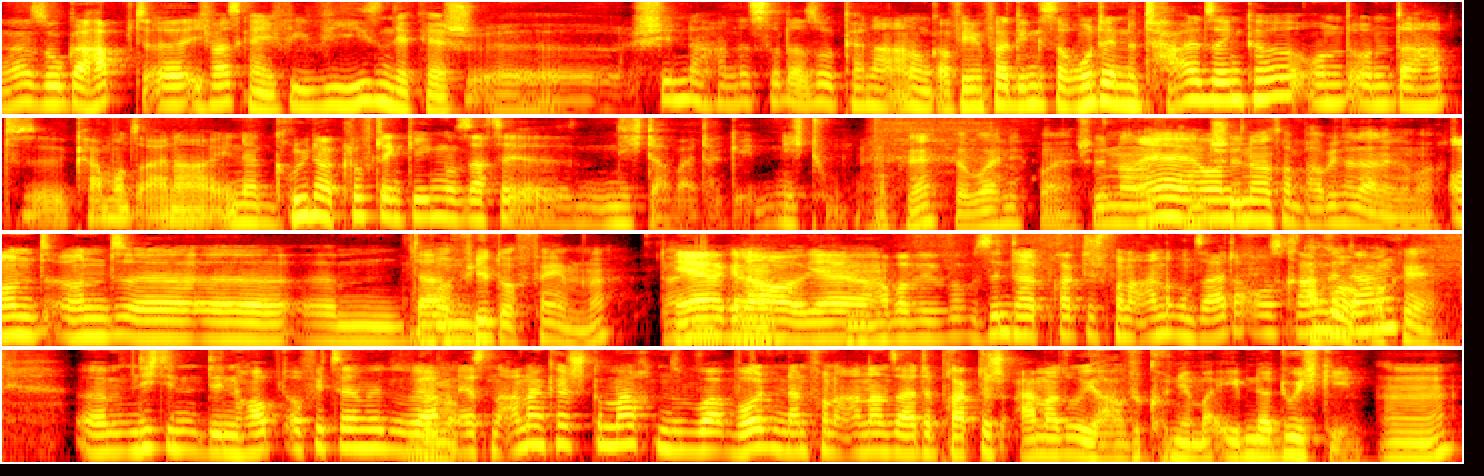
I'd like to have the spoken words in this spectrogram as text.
Ja, so gehabt, äh, ich weiß gar nicht, wie, wie hieß denn der Cache? Äh, Schinderhannes oder so, keine Ahnung. Auf jeden Fall ging es da runter in eine Talsenke und, und da hat, äh, kam uns einer in der grüner Kluft entgegen und sagte, äh, nicht da weitergehen, nicht tun. Okay, da war ich nicht bei. Ja, und- schöner habe ich alleine gemacht. Und, und, äh, äh, ähm, dann. Field of Fame, ne? Da- Ja, genau, ja, ja, Mhm. aber wir sind halt praktisch von der anderen Seite aus Ach so, rangegangen. okay. ähm, nicht den, den hauptoffiziellen wir Genau. hatten erst einen anderen Cache gemacht und wo- wollten dann von der anderen Seite praktisch einmal so, ja, wir können ja mal eben da durchgehen. Mhm.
